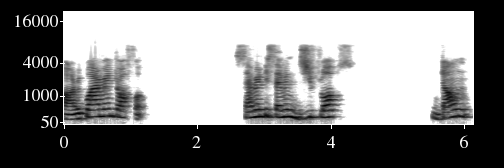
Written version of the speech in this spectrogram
uh, requirement of uh, 77 G flops down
